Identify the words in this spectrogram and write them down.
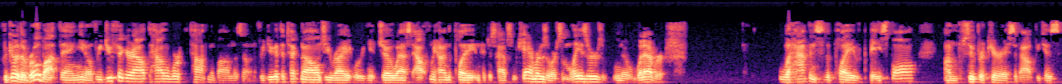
If we go to the robot thing, you know, if we do figure out how to work the top and the bottom of the zone, if we do get the technology right where we can get Joe West out from behind the plate and just have some cameras or some lasers, you know, whatever. What happens to the play of baseball I'm super curious about because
